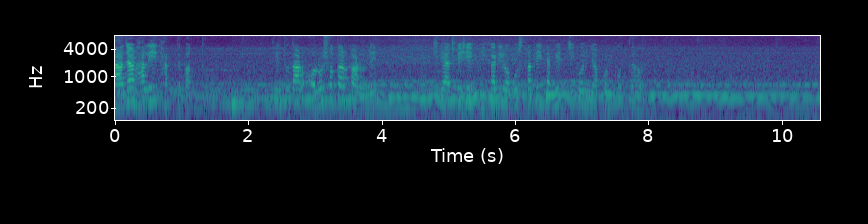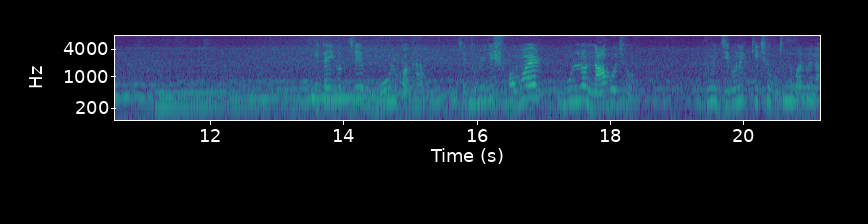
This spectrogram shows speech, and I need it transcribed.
রাজার হালেই থাকতে পারত। কিন্তু তার অলসতার কারণে সে আজকে সেই ভিখারির অবস্থাতেই তাকে জীবন যাপন করতে হবে। এটাই হচ্ছে মূল কথা যে তুমি যদি সময়ের মূল্য না বোঝো, তুমি জীবনে কিছু বুঝতে পারবে না।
